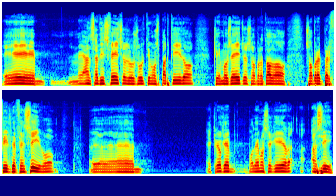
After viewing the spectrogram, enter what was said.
Eh, me han satisfecho los últimos partidos que hemos hecho, sobre todo sobre el perfil defensivo. Eh, creo que podemos seguir así.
